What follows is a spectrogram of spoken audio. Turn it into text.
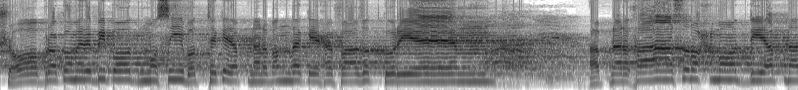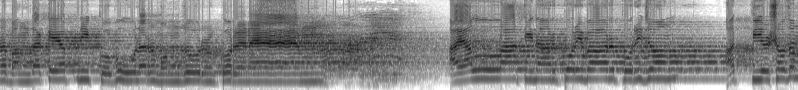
সব রকমের বিপদ, মুসিবত থেকে আপনার বান্দাকে হেফাজত করিয়ে আপনার খাস রহমত দিয়ে আপনার বান্দাকে আপনি কবুল আর মঞ্জুর করে নেন। আয় আল্লাহ, তিনার পরিবার, পরিজন, আত্মীয় স্বজন,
